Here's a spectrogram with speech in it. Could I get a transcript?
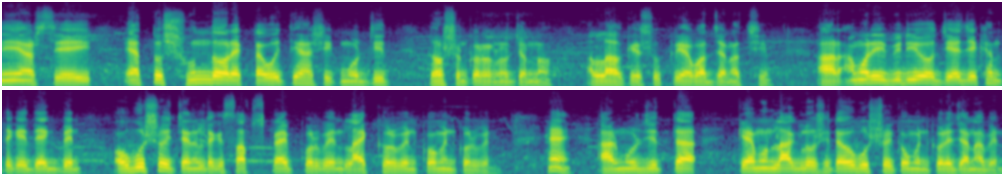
নিয়ে আসছে এই এত সুন্দর একটা ঐতিহাসিক মসজিদ দর্শন করানোর জন্য আল্লাহকে শুক্রিয়াবাদ জানাচ্ছি। আর আমার এই ভিডিও যে যেখান থেকে দেখবেন, অবশ্যই চ্যানেলটাকে সাবস্ক্রাইব করবেন, লাইক করবেন, কমেন্ট করবেন। হ্যাঁ আর মসজিদটা কেমন লাগল সেটা অবশ্যই কমেন্ট করে জানাবেন।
